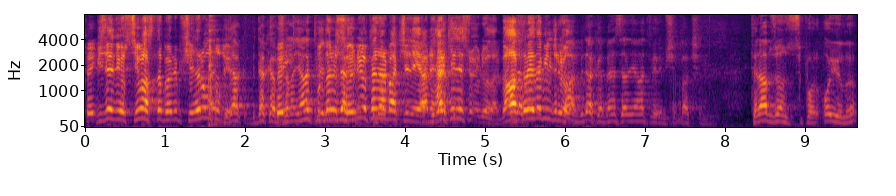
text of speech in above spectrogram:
Peki. Bize diyor Sivas'ta böyle bir şeyler oldu diyor. Bir dakika, bir dakika Peki. sana yanıt vereyim. Bunları dakika, söylüyor. Fenerbahçe'de yani. Herkese söylüyorlar. Galatasaray'a da bildiriyorlar. Tamam, bir dakika ben sana yanıt vereyim şimdi bak şimdi. Trabzonspor o yılı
